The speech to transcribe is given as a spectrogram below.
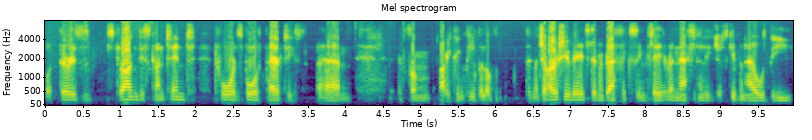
but there is strong discontent towards both parties. Um, from I think people of the majority of age demographics in Clare and nationally, just given how the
